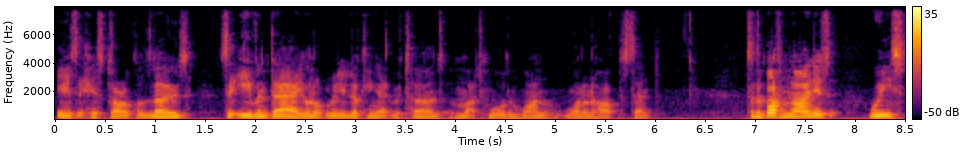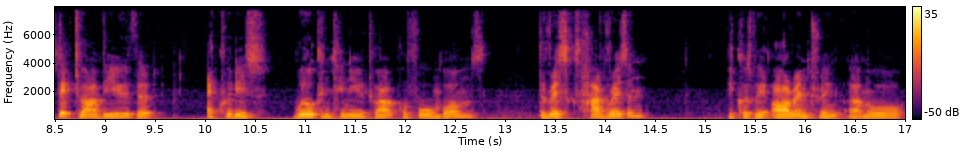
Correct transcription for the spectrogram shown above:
is at historical lows. So even there, you're not really looking at returns of much more than one, one and a half percent. So the bottom line is we stick to our view that equities will continue to outperform bonds. The risks have risen because we are entering a more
